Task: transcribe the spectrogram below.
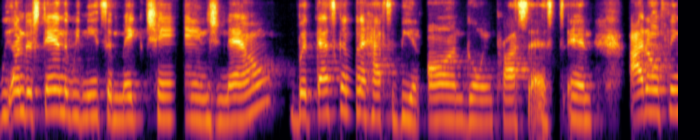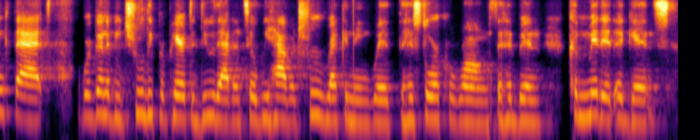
we understand that we need to make change now but that's going to have to be an ongoing process and i don't think that we're going to be truly prepared to do that until we have a true reckoning with the historical wrongs that have been committed against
